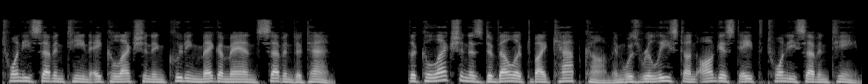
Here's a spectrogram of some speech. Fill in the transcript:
2017 A collection including Mega Man 7–10. The collection is developed by Capcom and was released on August 8, 2017.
